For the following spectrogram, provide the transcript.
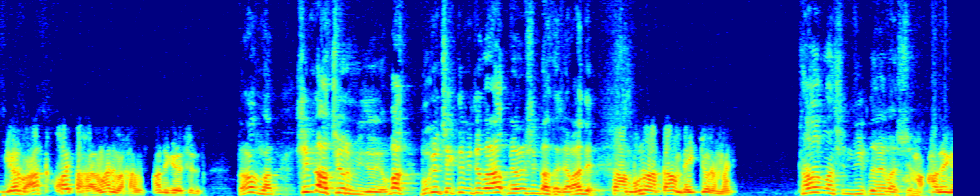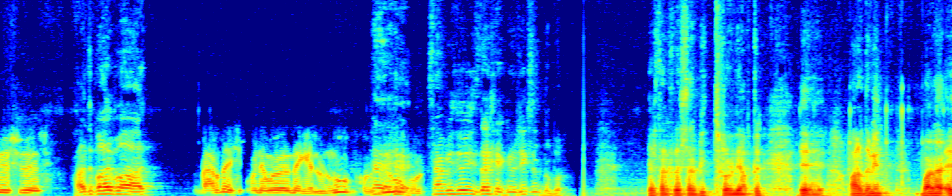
Gör at koy bakalım hadi bakalım. Hadi görüşürüz. tamam lan. Şimdi atıyorum videoyu. Bak bugün çektiğim videoları atmıyorum şimdi atacağım hadi. Tamam bunu at tamam bekliyorum ben. Tamam lan şimdi yüklemeye başlıyorum. Ha- hadi görüşürüz. Hadi bay bay. Kardeş oynama öğrene gel. Noob. Noob. Sen videoyu izlerken göreceksin bu. Evet arkadaşlar bir troll yaptık. Ee, Arda bir bana e,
